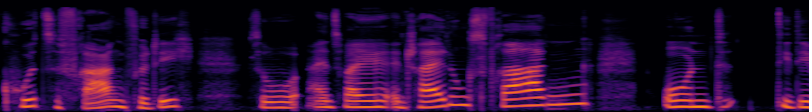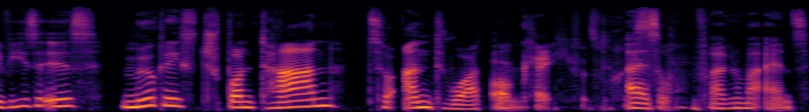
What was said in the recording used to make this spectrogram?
kurze Fragen für dich. So ein, zwei Entscheidungsfragen. Und die Devise ist, möglichst spontan zu antworten. Okay, ich versuche es. Also, Frage Nummer eins.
